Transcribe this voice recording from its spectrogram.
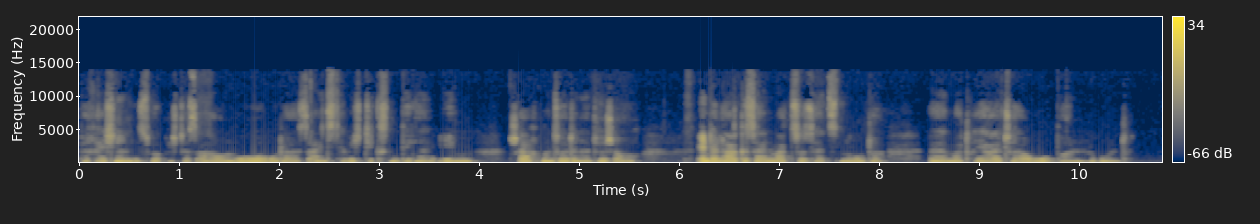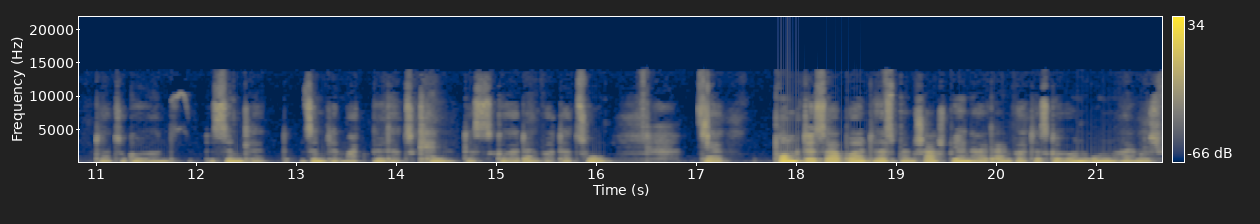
berechnen ist wirklich das A und O oder ist eines der wichtigsten Dinge im Schach. Man sollte natürlich auch in der Lage sein, Matt zu setzen oder äh, Material zu erobern und dazu gehören simple simple Mattbilder zu kennen. Das gehört einfach dazu. Der Punkt ist aber, dass beim Schachspielen halt einfach das Gehirn unheimlich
